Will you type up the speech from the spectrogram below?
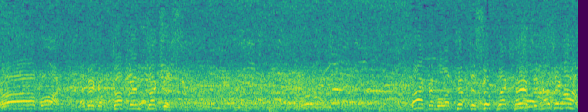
Oh, boy. They make them tough in Texas. Will attempt to suplex Hansen. Has him up.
